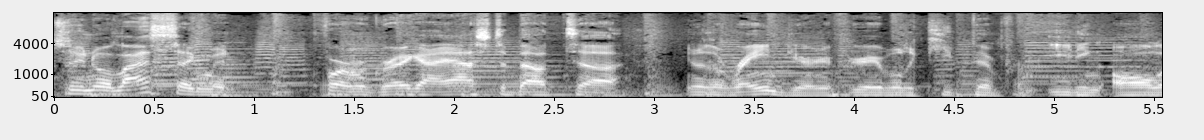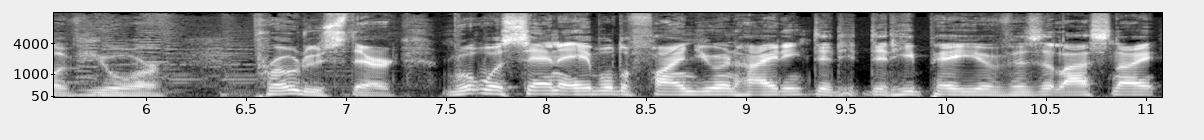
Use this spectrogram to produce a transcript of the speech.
So you know, last segment, Farmer Greg, I asked about uh, you know the reindeer and if you're able to keep them from eating all of your produce there. What was Santa able to find you in hiding? Did he, did he pay you a visit last night,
